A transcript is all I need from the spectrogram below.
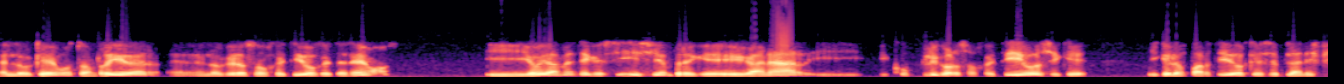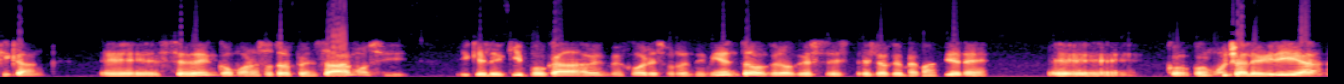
en lo que es Boston River, en, lo que los objetivos que tenemos. Y obviamente que sí, siempre que ganar y, y cumplir con los objetivos y que, y que los partidos que se planifican eh, se den como nosotros pensamos y, que el equipo cada vez mejore su rendimiento, creo que es, es, lo que me mantiene eh, con, mucha alegría.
